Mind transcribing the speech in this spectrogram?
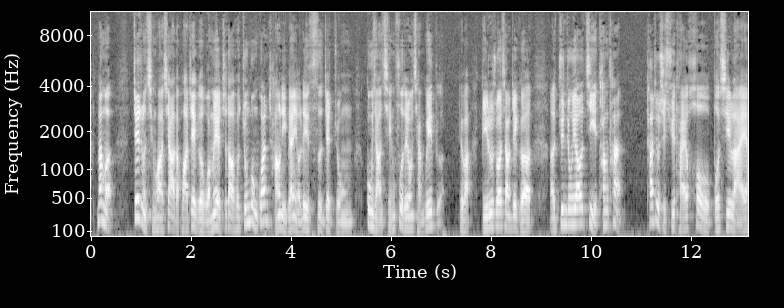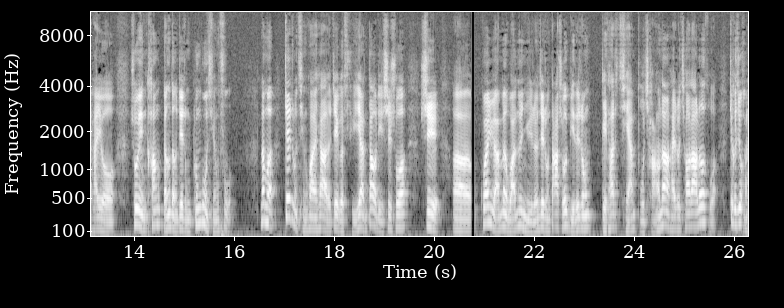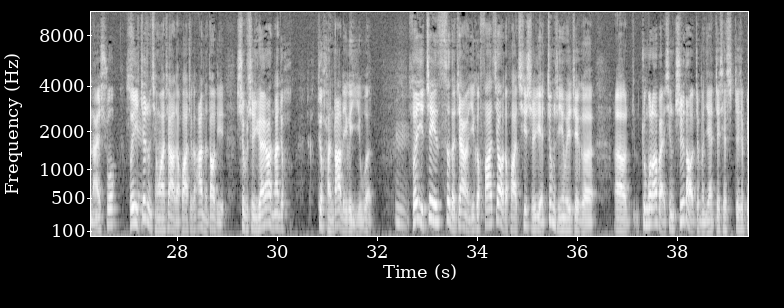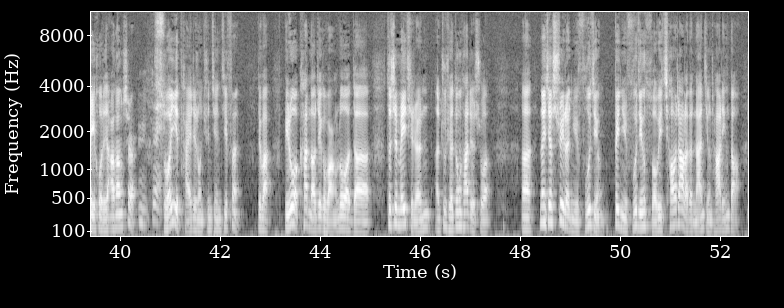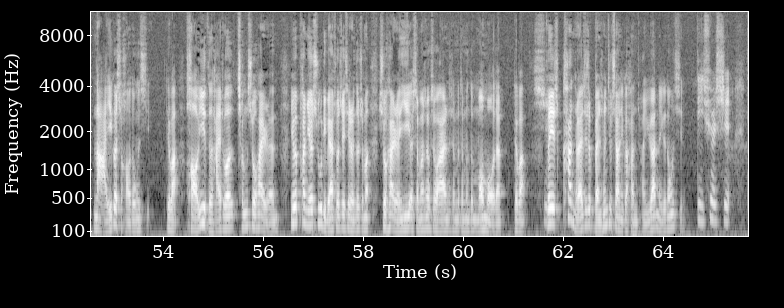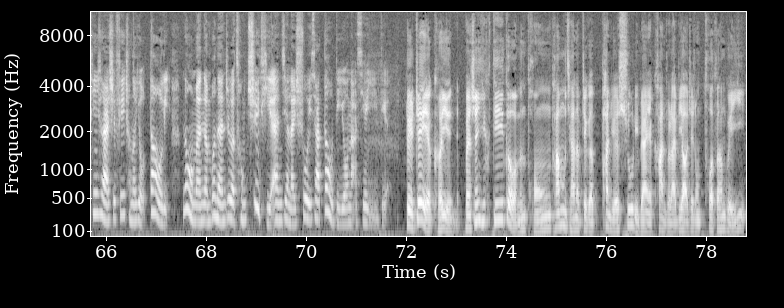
那么这种情况下的话，这个我们也知道说，中共官场里边有类似这种共享情妇的这种潜规则，对吧？比如说像这个呃军中妖妓汤灿。他就是徐台后、薄熙来，还有舒永康等等这种公共情妇。那么这种情况下的这个许燕，到底是说是呃官员们玩弄女人这种大手笔的这种给他的钱补偿呢，还是说敲诈勒索？这个就很难说。所以这种情况下的话，这个案子到底是不是冤案，那就就很大的一个疑问。嗯，所以这一次的这样一个发酵的话，其实也正是因为这个。呃，中国老百姓知道这么件这些这些背后的这些肮脏事儿，嗯，对，所以才这种群情激愤，对吧？比如我看到这个网络的资深媒体人呃朱学东他就说，呃，那些睡了女辅警、被女辅警所谓敲诈了的男警察领导，哪一个是好东西？对吧？好意思还说称受害人，因为判决书里边说这些人都什么受害人一，什么受受害人什么什么的某某的，对吧？所以看起来就是本身就像一个很很冤的一个东西。的确是，听起来是非常的有道理。那我们能不能这个从具体案件来说一下，到底有哪些疑点？对，这也可以。本身一第一个，我们从他目前的这个判决书里边也看出来，比较这种措辞很诡异。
